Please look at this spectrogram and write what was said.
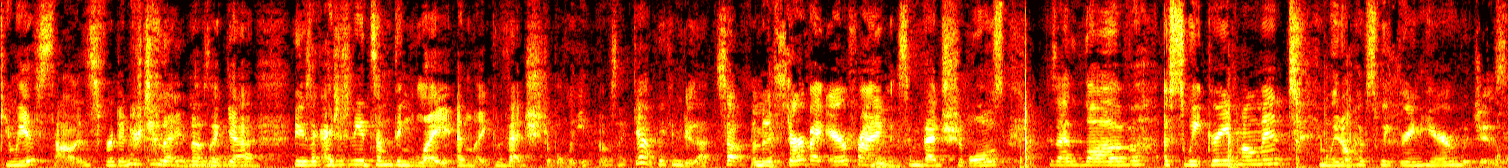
can we have salads for dinner tonight? And I was like, yeah. And he was like, I just need something light and like vegetable-y. I was like, yeah, we can do that. So I'm gonna start by air frying some vegetables because I love a Sweetgreen moment and we don't have Sweetgreen here, which is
